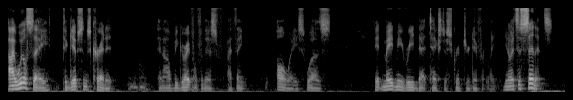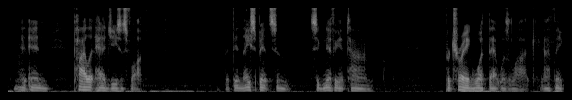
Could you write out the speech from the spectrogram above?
I will say, to Gibson's credit, and I'll be grateful for this, I think, always, was it made me read that text of Scripture differently. You know, it's a sentence, mm. and, and Pilate had Jesus flogged. But then they spent some significant time portraying what that was like. I think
